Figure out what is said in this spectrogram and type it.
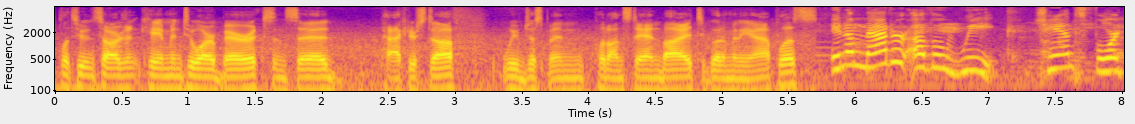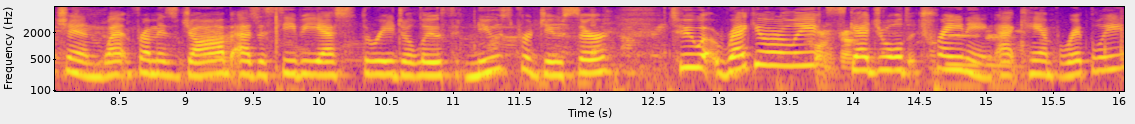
platoon sergeant came into our barracks and said, pack your stuff. We've just been put on standby to go to Minneapolis. In a matter of a week, Chance Fortune went from his job as a CBS 3 Duluth news producer to regularly scheduled training at Camp Ripley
